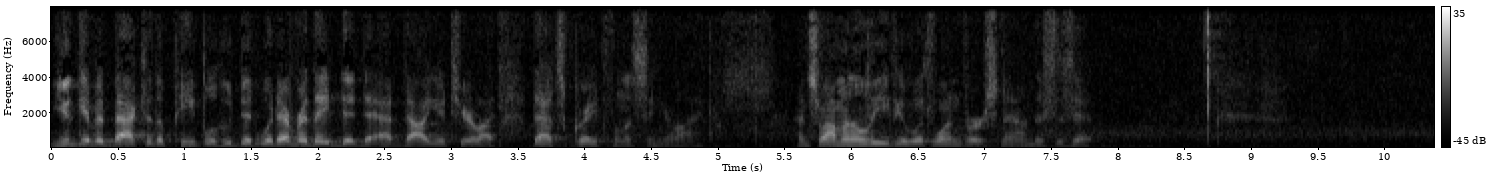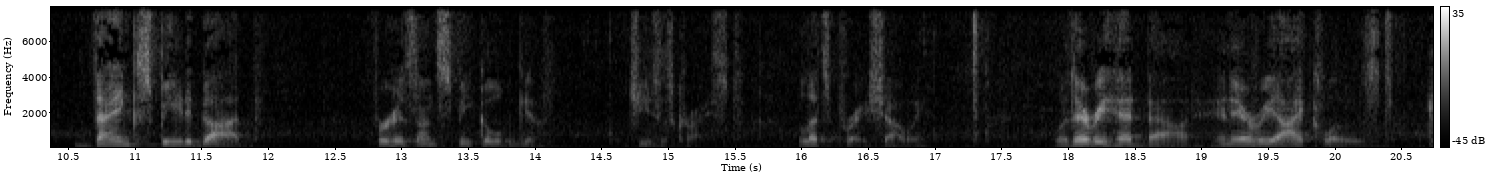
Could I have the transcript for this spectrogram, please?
you give it back to the people who did whatever they did to add value to your life. That's gratefulness in your life. And so I'm going to leave you with one verse now, and this is it. Thanks be to God for his unspeakable gift, Jesus Christ. Let's pray, shall we? With every head bowed and every eye closed.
